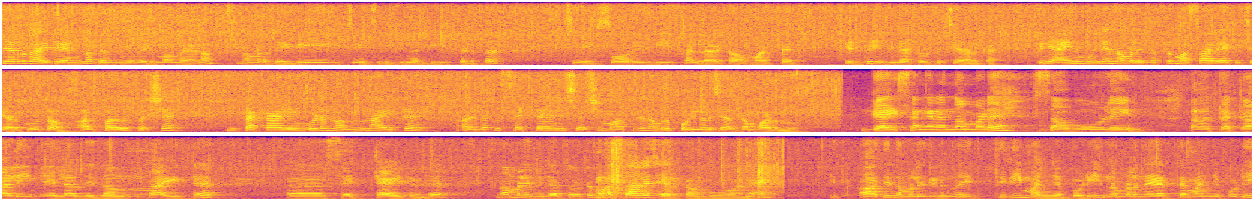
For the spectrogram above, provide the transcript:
ചെറുതായിട്ട് എണ്ണ തെളിഞ്ഞ് വരുമ്പോൾ വേണം നമ്മുടെ വേവിച്ച് വെച്ചിരിക്കുന്ന ബീഫ് എടുത്ത് സോറി ബീഫല്ല കേട്ടോ മട്ടൻ എടുത്ത് ഇതിനകത്തോട്ട് ചേർക്കാം പിന്നെ അതിന് മുന്നേ നമ്മൾ ഇതിനകത്ത് മസാലയൊക്കെ ചേർക്കും കേട്ടോ. അപ്പോൾ അത് പക്ഷേ ഈ തക്കാളിയും കൂടെ നന്നായിട്ട് അതിന്റെ അകത്ത് സെറ്റ് ആയതിനു ശേഷം മാത്രമേ നമ്മൾ പൊടികൾ ചേർക്കാൻ പാടുള്ളൂ. ഗൈസ് അങ്ങനെ നമ്മുടെ സവോളയും തക്കാളിയും എല്ലാം നന്നായിട്ട് സെറ്റായിട്ടുണ്ട്. നമ്മൾ ഇതിന്റെ അകത്തോട്ട് മസാല ചേർക്കാൻ പോവാണ്. ആദ്യം നമ്മൾ ഇടുന്നത് ഇത്തിരി മഞ്ഞപ്പൊടി. നമ്മൾ നേരത്തെ മഞ്ഞപ്പൊടി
